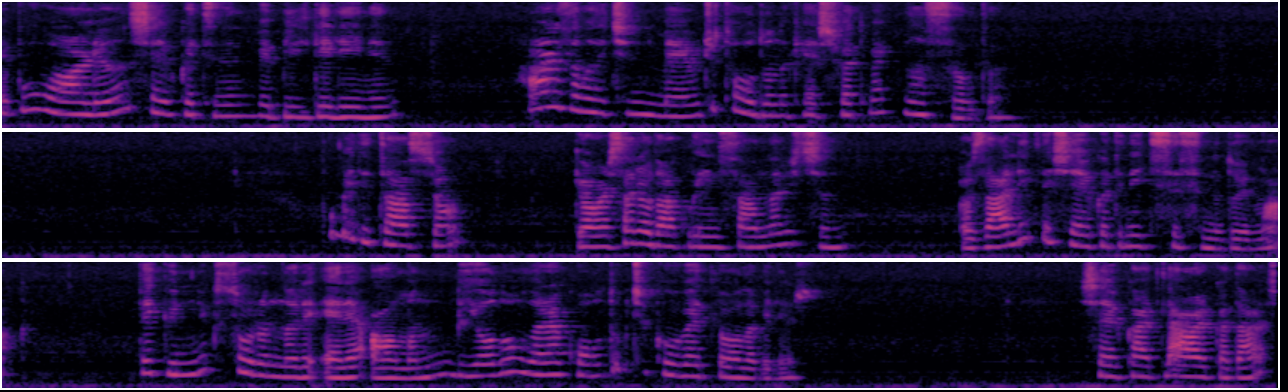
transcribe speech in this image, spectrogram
ve bu varlığın şefkatinin ve bilgeliğinin her zaman için mevcut olduğunu keşfetmek nasıldı? Bu meditasyon görsel odaklı insanlar için özellikle şefkatin iç sesini duymak ve günlük sorunları ele almanın bir yolu olarak oldukça kuvvetli olabilir. Şefkatli arkadaş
